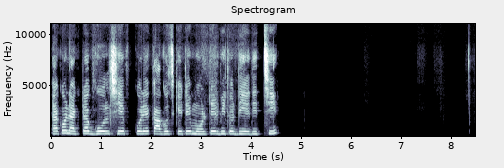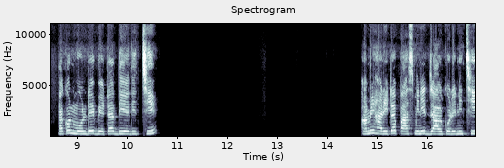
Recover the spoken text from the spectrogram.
এখন একটা গোল শেপ করে কাগজ কেটে মোল্টের ভিতর দিয়ে দিচ্ছি। এখন মোল্ডে বেটার দিয়ে দিচ্ছি। আমি হাঁড়িটা পাঁচ মিনিট জাল করে নিচ্ছি।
